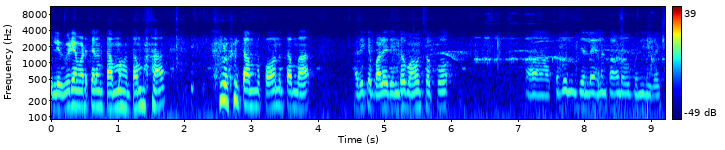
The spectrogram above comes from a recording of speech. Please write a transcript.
ಇಲ್ಲಿ ವಿಡಿಯೋ ಮಾಡ್ತಾರೆ ನಮ್ಮ ತಮ್ಮ ತಮ್ಮ ತಮ್ಮ ಪವನ್ ತಮ್ಮ. ಅದಕ್ಕೆ ಬಾಳೆ ದಿಂಡು, ಮಾವಿನ ಸೊಪ್ಪು ಕಬ್ಬನ್ ಜಿಲ್ಲೆ ಎಲ್ಲ ತಗೊಂಡು ಹೋಗಿ ಬಂದಿದ್ದೀವಿ ಗೈಸ್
